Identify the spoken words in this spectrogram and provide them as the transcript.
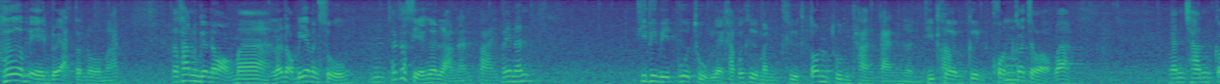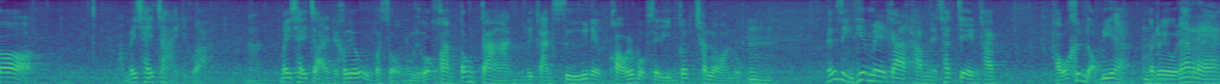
เพิ่มเองโดยอัตโนมัติ ถ้าท่านเงินออกมาแล้วดอกเบี้ยมันสูงท่านก็เสียเงินเหล่านั้นไป เพราะฉะนั้นที่พี่วิทย์พูดถูกเลยครับ ก็คือมันคือต้นทุนทางการเงินที่ครับเพิ่มขึ้นคนก็จะบอกว่า งั้นฉันก็ไม่ใช้จ่ายดีกว่านะไม่ใช้จ่ายเนี่ยเขาเรียกว่าอุปสงค์หรือว่าความต้องการในการซื้อเนี่ยของระบบเศรษฐกิจก็ชะลอลง อืมนั้นสิ่งที่อเมริกาทำเนี่ยชัดเจนครับ เขาก็ขึ้นดอกเบี้ยอืมเร็วและแรง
